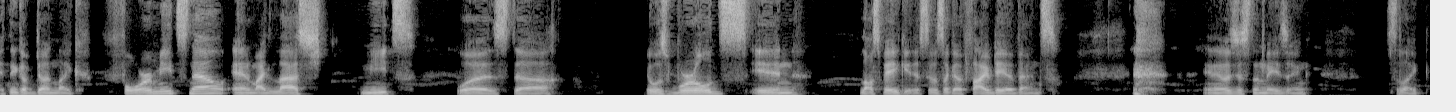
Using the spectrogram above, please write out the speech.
I think I've done like four meets now, and my last meet was the it was Worlds in Las Vegas. It was like a five day event, and it was just amazing. So like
